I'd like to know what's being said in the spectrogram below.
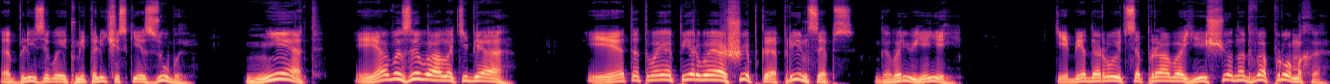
облизывает металлические зубы. «Нет, я вызывала тебя!» «И это твоя первая ошибка, принцепс!» — говорю я ей. «Тебе даруется право еще на два промаха,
